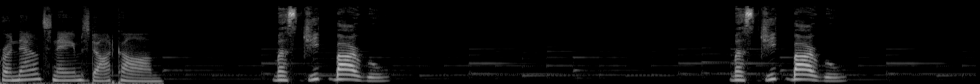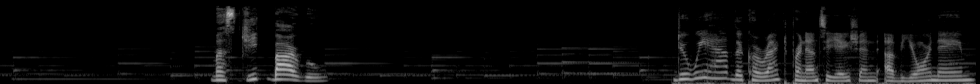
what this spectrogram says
pronouncenames.com. Masjid Baru Masjid Baru Masjid Baru Do we have the correct pronunciation of your name?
